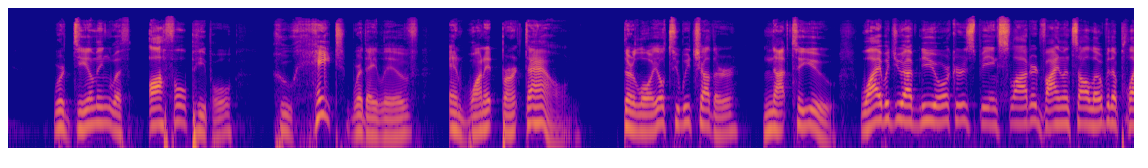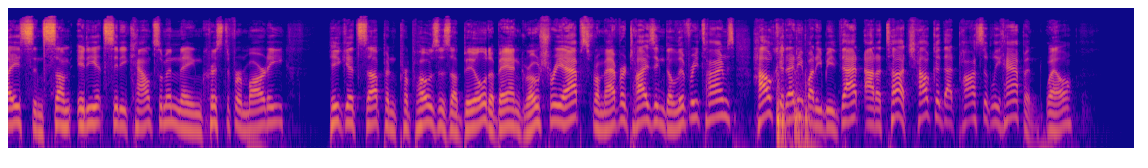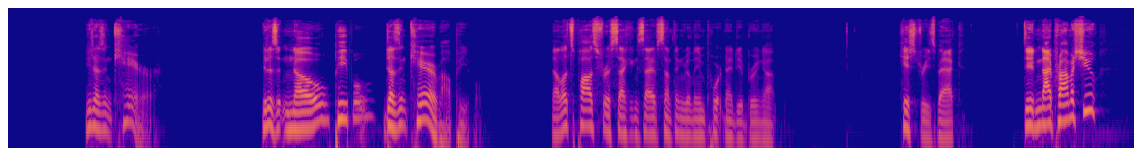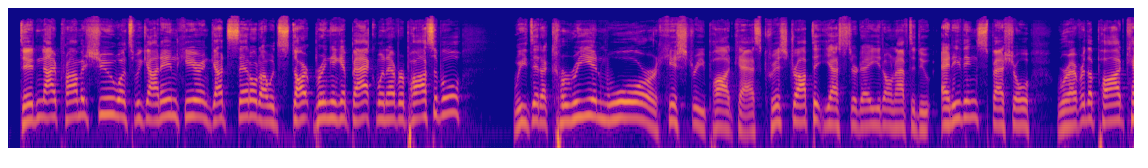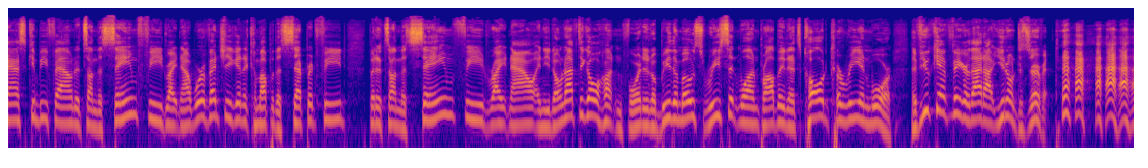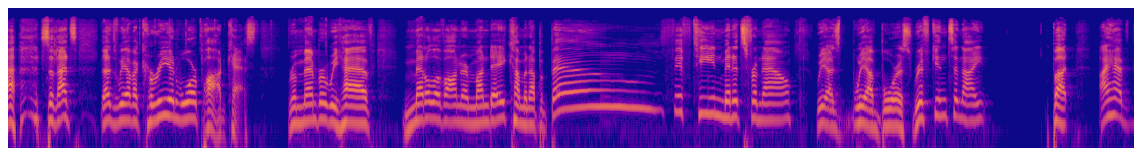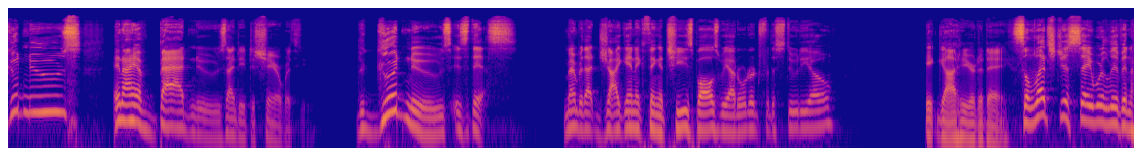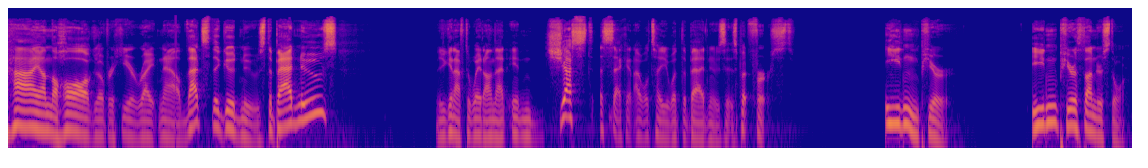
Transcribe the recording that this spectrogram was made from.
We're dealing with awful people who hate where they live and want it burnt down. They're loyal to each other, not to you. Why would you have New Yorkers being slaughtered, violence all over the place, and some idiot city councilman named Christopher Marte? He gets up and proposes a bill to ban grocery apps from advertising delivery times. How could anybody be that out of touch? How could that possibly happen? Well, he doesn't care. He doesn't know people, doesn't care about people. Now let's pause for a second because I have something really important I do bring up. History's back. Didn't I promise you? Didn't I promise you once we got in here and got settled, I would start bringing it back whenever possible? We did a Korean War history podcast. Chris dropped it yesterday. You don't have to do anything special. Wherever the podcast can be found, it's on the same feed right now. We're eventually going to come up with a separate feed, but it's on the same feed right now, and you don't have to go hunting for it. It'll be the most recent one, probably, it's called Korean War. If you can't figure that out, you don't deserve it. so that's that's we have a Korean War podcast. Remember, we have Medal of Honor Monday coming up about 15 minutes from now. We have we have Boris Rifkin tonight, but I have good news and I have bad news I need to share with you. The good news is this. Remember that gigantic thing of cheese balls we had ordered for the studio? It got here today. So let's just say we're living high on the hog over here right now. That's the good news. The bad news, you're going to have to wait on that in just a second. I will tell you what the bad news is. But first, Eden Pure. Eden Pure Thunderstorms.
